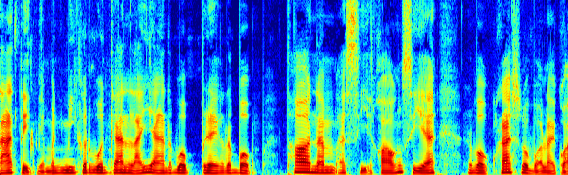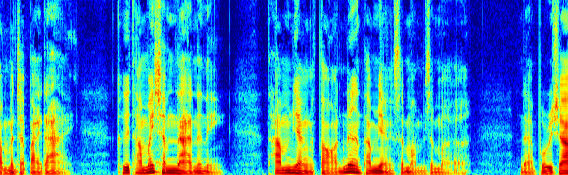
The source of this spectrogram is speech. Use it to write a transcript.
ตาร์ทติดเนี่ยมันมีกระบวนการหลายอย่างระบบเบรกระบบท่อนำเสียของเสียระบบคลัชระบบอะไรกว่ามันจะไปได้ คือทำให้ชำนาญนั่นเองทำอย่างต่อเนื่องทำอย่างสม่ำเสมอนะพระพุทธเจ้า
